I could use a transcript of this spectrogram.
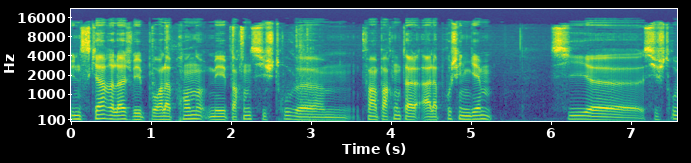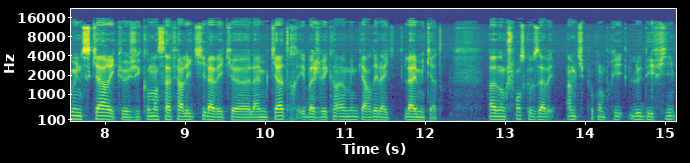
une Scar, là je vais pouvoir la prendre. Mais par contre, si je trouve. Euh, enfin, par contre, à, la prochaine game, si, euh, si je trouve une Scar et que j'ai commencé à faire les kills avec euh, la M4, et bah je vais quand même garder la, M4. donc je pense que vous avez un petit peu compris le défi.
